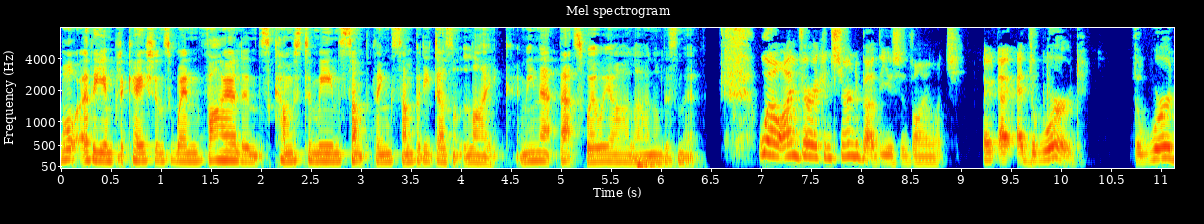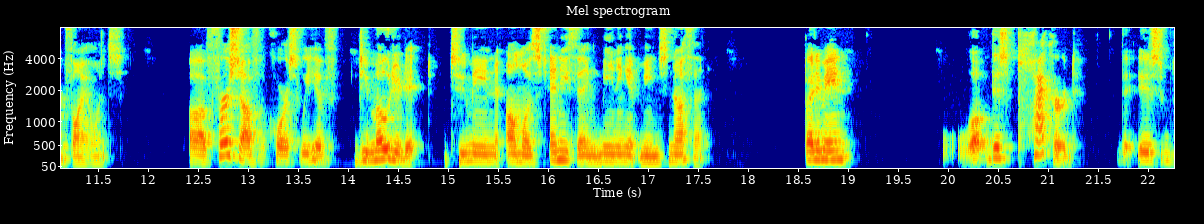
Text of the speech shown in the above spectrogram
What are the implications when violence comes to mean something somebody doesn't like? I mean that that's where we are, Lionel, isn't it? Well, I'm very concerned about the use of violence. I, I, the word, the word violence. Uh, first off, of course, we have demoted it to mean almost anything, meaning it means nothing. But I mean, well, this placard that is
